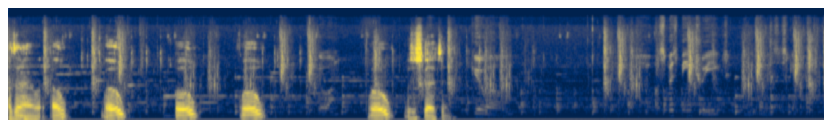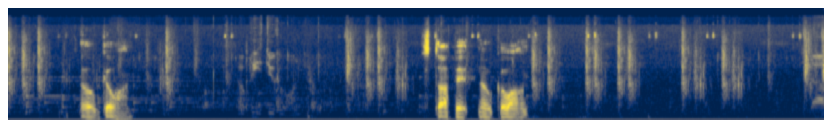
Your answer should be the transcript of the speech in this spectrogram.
I don't know. Oh, oh, oh, whoa, Go on. whoa. There's a skeleton. Go on. I was supposed to be intrigued. And tell me this is skeleton. Oh, go on. Oh, please do go on. Stop it. No, go on. Stop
